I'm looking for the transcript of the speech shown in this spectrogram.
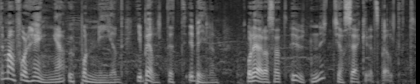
Där man får hänga upp och ned i bältet i bilen och lära sig att utnyttja säkerhetsbältet.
